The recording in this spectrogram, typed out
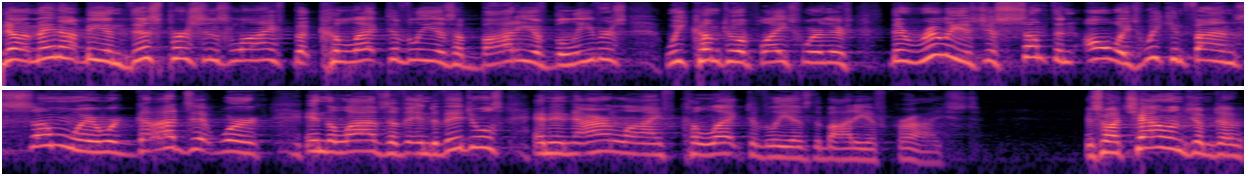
You know, it may not be in this person's life, but collectively as a body of believers, we come to a place where there's, there really is just something always. We can find somewhere where God's at work in the lives of individuals and in our life collectively as the body of Christ. And so I challenge them to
